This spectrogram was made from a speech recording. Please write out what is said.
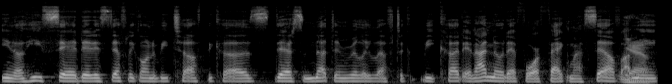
you know, he said that it's definitely going to be tough because there's nothing really left to be cut, and I know that for a fact myself. I mean,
